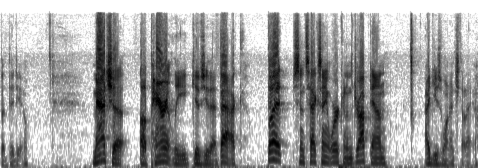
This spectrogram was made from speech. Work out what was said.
but they do. Matcha apparently gives you that back, But since Hex ain't working in the drop down, I'd use 1inch.io.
